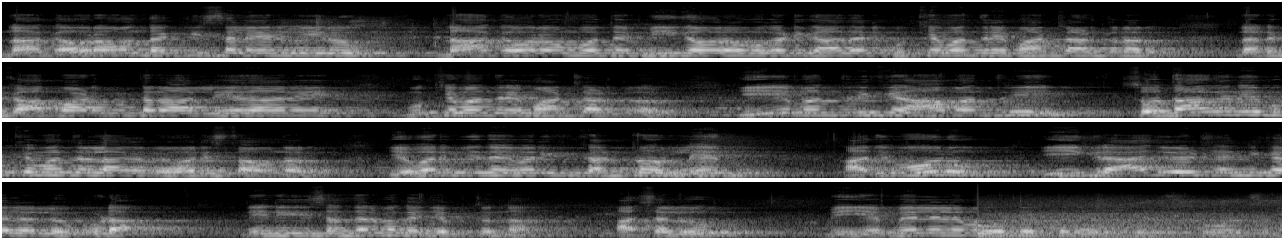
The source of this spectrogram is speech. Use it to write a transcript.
నా గౌరవం దక్కిస్తలేరు మీరు. నా గౌరవం పోతే మీ గౌరవం ఒకటి కాదని ముఖ్యమంత్రి మాట్లాడుతున్నారు. నన్ను కాపాడుకుంటారా లేదా అని ముఖ్యమంత్రి మాట్లాడుతున్నారు. ఏ మంత్రికి ఆ మంత్రి స్వతహాగానే ముఖ్యమంత్రి లాగా వ్యవహరిస్తూ ఉన్నారు. ఎవరి మీద ఎవరికి కంట్రోల్ లేదు. అది పోను. ఈ గ్రాడ్యుయేట్స్ ఎన్నికలలో కూడా నేను ఈ సందర్భంగా చెప్తున్నా అసలు మీ ఎమ్మెల్యేల ఓటు ఎక్కడ తెలుసుకోవాల్సిన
